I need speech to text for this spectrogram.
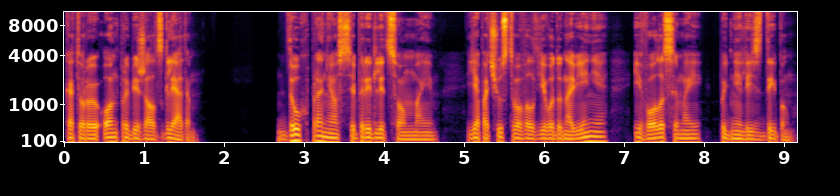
которую он пробежал взглядом. Дух пронесся перед лицом моим. Я почувствовал его дуновение, и волосы мои поднялись дыбом.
